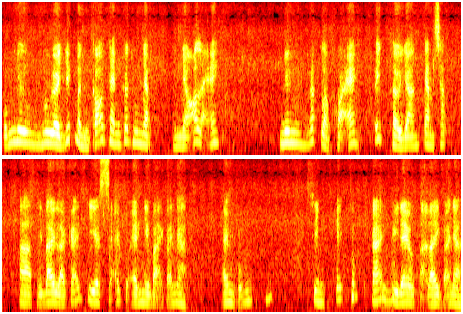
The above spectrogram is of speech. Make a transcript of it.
cũng như vừa giúp mình có thêm cái thu nhập nhỏ lẻ nhưng rất là khỏe ít thời gian chăm sóc. À, thì đây là cái chia sẻ của em như vậy cả nhà. Em cũng xin kết thúc cái video tại đây cả nhà.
